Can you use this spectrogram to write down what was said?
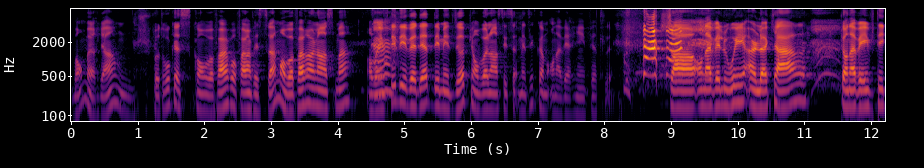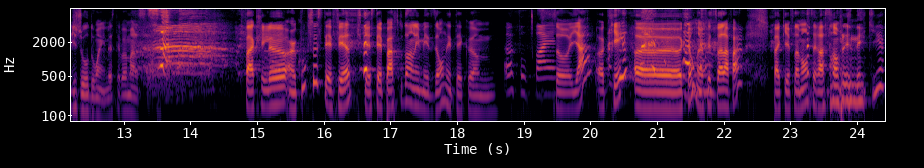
bon, ben regarde, je sais pas trop qu'est-ce qu'on va faire pour faire un festival, mais on va faire un lancement. On va Ah. inviter des vedettes, des médias, puis on va lancer ça. Mais tu sais, comme on n'avait rien fait là. Genre, on avait loué un local, puis on avait invité Guy Jodoin. là. C'était pas mal ça. Fait que là, un coup que ça c'était fait, puis que c'était partout dans les médias, on était comme. Ah, faut faire. So, yeah, OK. Euh, OK, on a un festival à faire. Fait que finalement, on s'est rassemblé une équipe,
